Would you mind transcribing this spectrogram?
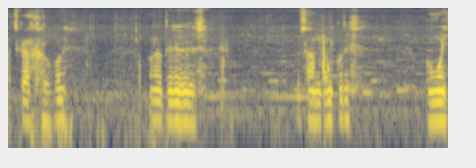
আজকে আর না অনেক দেরি হয়ে গেছে। স্নান টান করে ঘুমাই।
